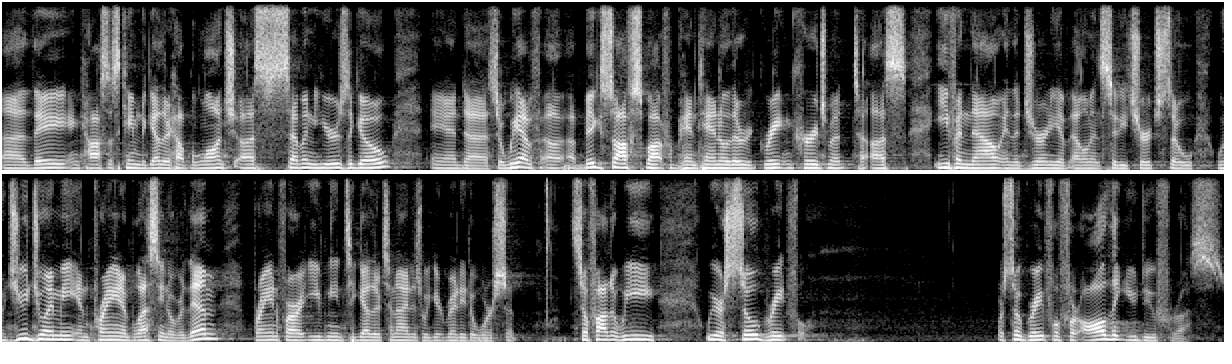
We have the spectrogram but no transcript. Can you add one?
Uh, they and Casas came together, helped launch us seven years ago. And uh, so we have a, a, big soft spot for Pantano. They're a great encouragement to us, even now in the journey of Element City Church. So would you join me in praying a blessing over them, praying for our evening together tonight as we get ready to worship? So, Father, we, we are so grateful. We're so grateful for all that you do for us.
